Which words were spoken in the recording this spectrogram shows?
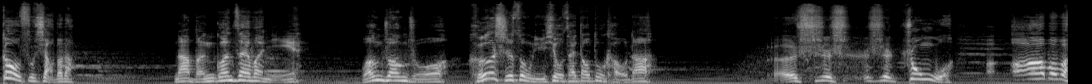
告诉小的的。那本官再问你，王庄主何时送吕秀才到渡口的？呃，是是是中午。啊啊不不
